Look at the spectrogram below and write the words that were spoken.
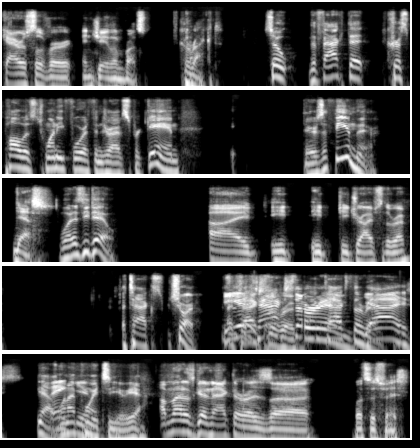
Caris LeVert, and Jalen Brunson. Correct. So the fact that Chris Paul was 24th in drives per game, there's a theme there. Yes. What does he do? Uh, he he he drives to the rim. Attacks. Sure. He Attacks the attacks rim. the rim. Attacks the rim. Yes. Yeah. Thank when I point to you, yeah. I'm not as good an actor as uh, what's his face,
